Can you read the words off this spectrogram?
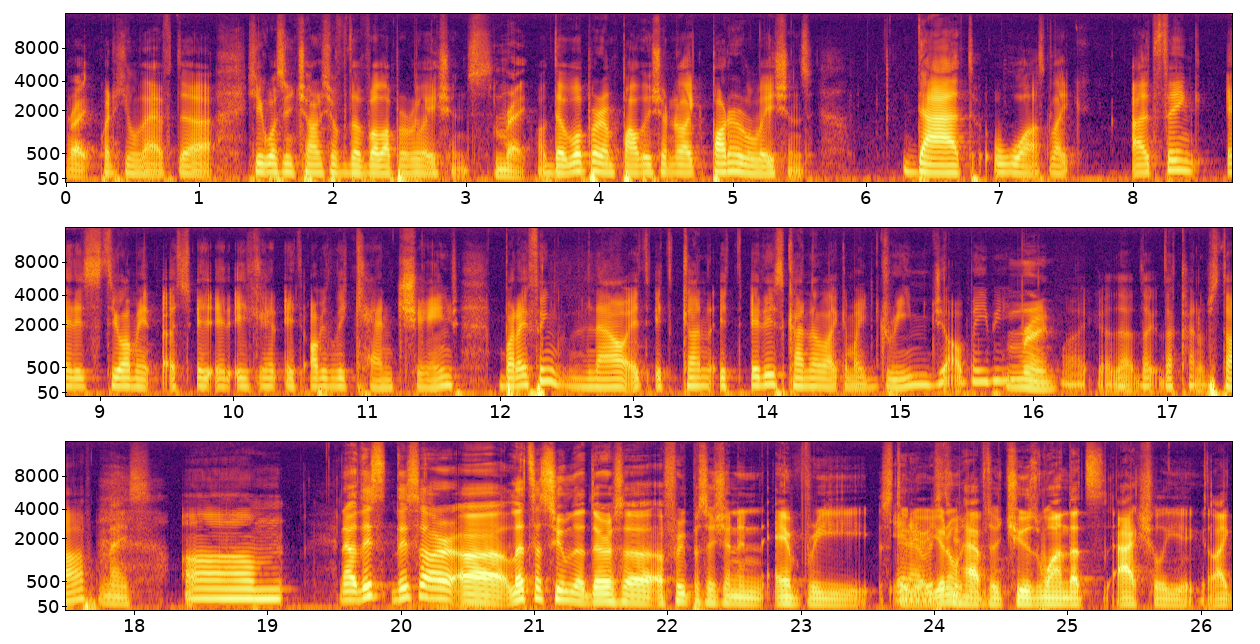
Right, when he left. Uh, he was in charge of developer relations, right. of developer and publisher, like partner relations. That was like I think it is still. I mean, it it it, it obviously can change, but I think now it it can it, it is kind of like my dream job maybe, Right. like uh, that, that that kind of stuff. Nice. Um, Now this these are uh let's assume that there's a, a free position in every studio. every you don't studio. have to choose one that's actually like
